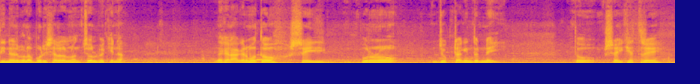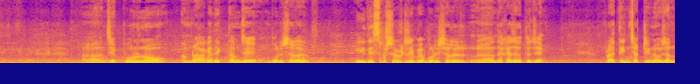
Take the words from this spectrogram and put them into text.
দিনের বেলা বরিশালের লঞ্চ চলবে কি না দেখেন, আগের মতো সেই পুরনো যুগটা কিন্তু নেই। তো সেই ক্ষেত্রে যে পুরনো আমরা আগে দেখতাম যে বরিশালের ঈদ স্পেশাল ট্রিপে বরিশালের দেখা যেত যে প্রায় তিন চারটি নৌযান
